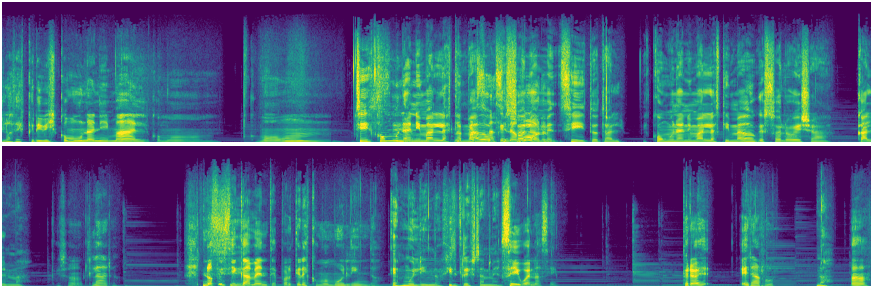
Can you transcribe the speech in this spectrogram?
los describís como un animal, como, como un. Sí, es como un animal lastimado que solamente. Sí, total. Es como un animal lastimado que solo ella calma. que yo- claro. No físicamente, porque eres como muy lindo. Es muy lindo. Heathcliff también. Sí, bueno, sí. Pero ¿e- ¿era Ruth? No. Ah,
